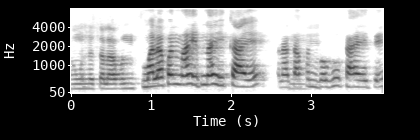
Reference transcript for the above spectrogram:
म्हणलं चला आपण मला पण माहीत नाही काय आहे. पण आता. आपण बघू काय आहे ते.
